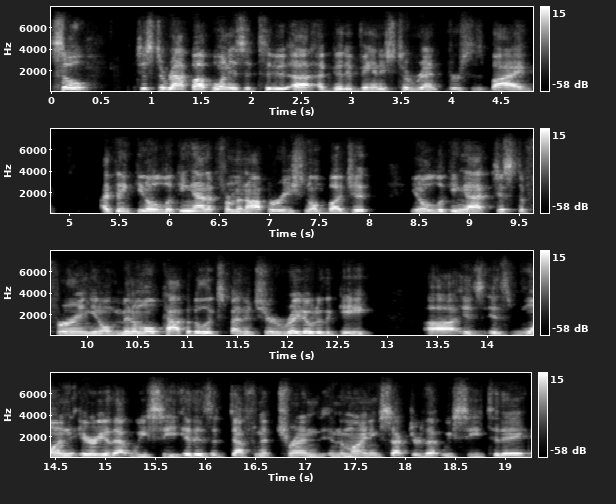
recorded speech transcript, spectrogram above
So just to wrap up, when is it to uh, a good advantage to rent versus buy? I think you know, looking at it from an operational budget, you know, looking at just deferring, you know, minimal capital expenditure right out of the gate uh, is is one area that we see. It is a definite trend in the mining sector that we see today,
